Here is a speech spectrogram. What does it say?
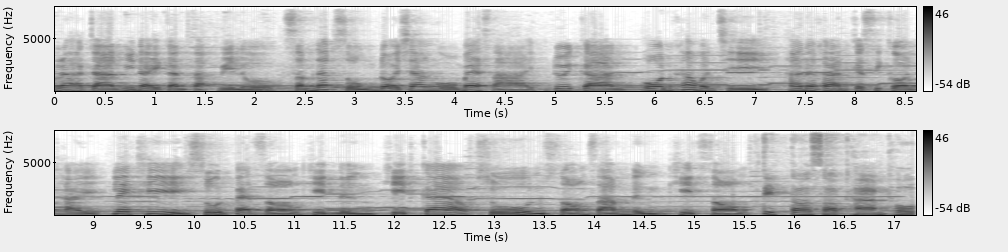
พระอาจารย์วินัยกันตะวีโลสำนักสงฆ์โดยช้างงูแม่สาย โดยการโอนเข้าบัญชีธนาคารกสิกรไทย เลขที่ 082ขีด1ขีด9 0231ขีด2ติดต่อสอบถามโทร 087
